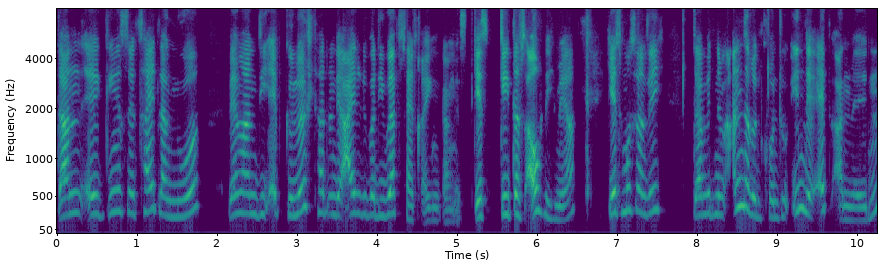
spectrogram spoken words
Dann äh, ging es eine Zeit lang nur, wenn man die App gelöscht hat und der eine über die Website reingegangen ist. Jetzt geht das auch nicht mehr. Jetzt muss man sich da mit einem anderen Konto in der App anmelden.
